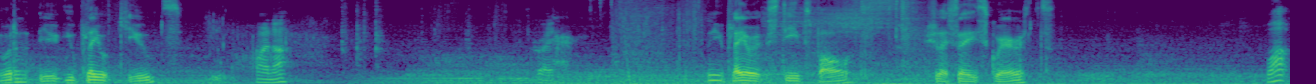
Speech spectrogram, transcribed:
With it? You you play with cubes? Why not? Right. You play with Steve's balls? Should I say squares? What?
